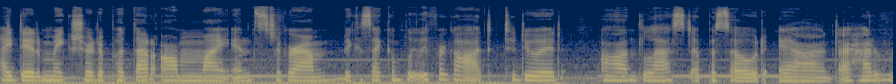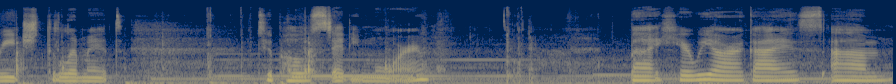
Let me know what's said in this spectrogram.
I did make sure to put that on my instagram because i completely forgot to do it on the last episode and i had reached the limit to post anymore. But here we are guys. Um,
